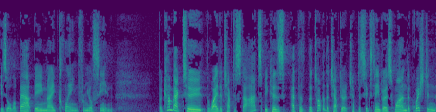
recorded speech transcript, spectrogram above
is all about, being made clean from your sin. But come back to the way the chapter starts, because at the, the top of the chapter, chapter 16, verse 1, the question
